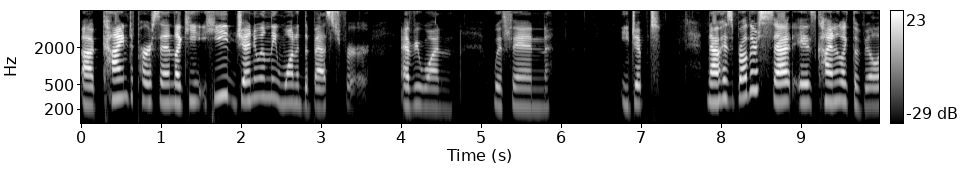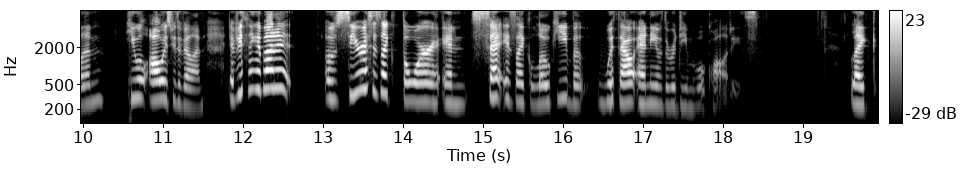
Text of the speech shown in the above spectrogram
a kind person. Like he he genuinely wanted the best for everyone within Egypt. Now, his brother Set is kind of like the villain. He will always be the villain. If you think about it, Osiris is like Thor and Set is like Loki, but without any of the redeemable qualities. Like,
